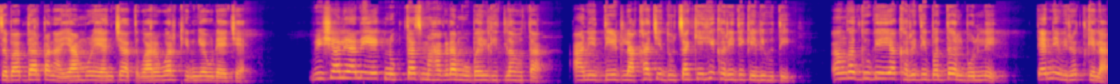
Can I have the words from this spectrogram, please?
जबाबदारपणा यामुळे यांच्यात वारंवार ठिणग्या उडायच्या. विशाल यांनी एक नुकताच महागडा मोबाईल घेतला होता आणि दीड लाखाची दुचाकीही खरेदी केली होती. अंगद घुगे या खरेदीबद्दल बोलले. त्यांनी विरोध केला.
